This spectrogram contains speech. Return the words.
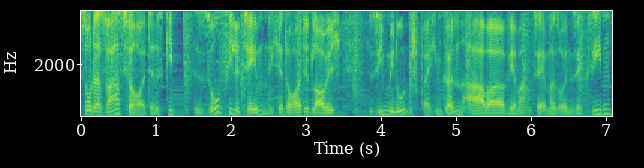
So, das war's für heute. Es gibt so viele Themen. Ich hätte heute, glaube ich, sieben Minuten sprechen können, aber wir machen es ja immer so in sechs, sieben.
